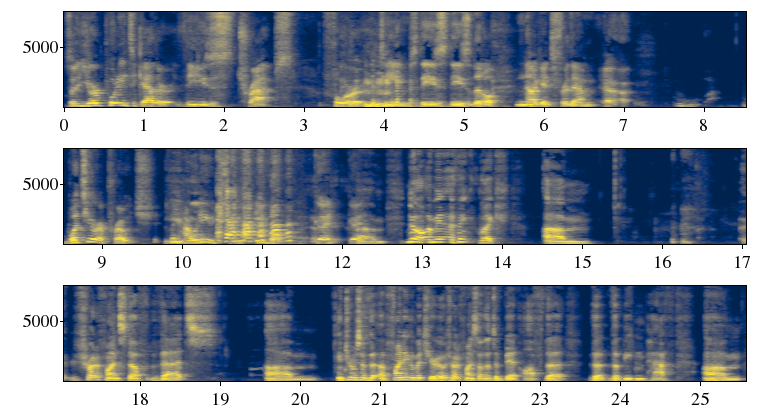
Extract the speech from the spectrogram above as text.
so you're putting together these traps for the teams, these these little nuggets for them. Uh, what's your approach? Like, how do you choose evil? Good, good. Um, no, I mean, I think like um, try to find stuff that's um, in terms of, the, of finding the material. Try to find stuff that's a bit off the the, the beaten path. Um,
